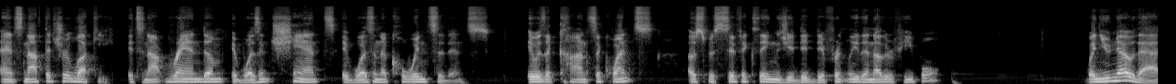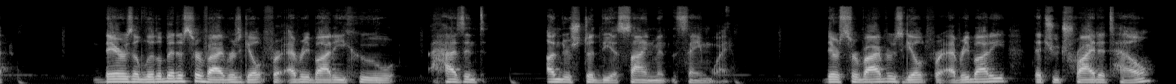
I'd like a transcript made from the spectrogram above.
and it's not that you're lucky, it's not random, it wasn't chance, it wasn't a coincidence, it was a consequence of specific things you did differently than other people. When you know that, there's a little bit of survivor's guilt for everybody who hasn't understood the assignment the same way. There's survivor's guilt for everybody that you try to tell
